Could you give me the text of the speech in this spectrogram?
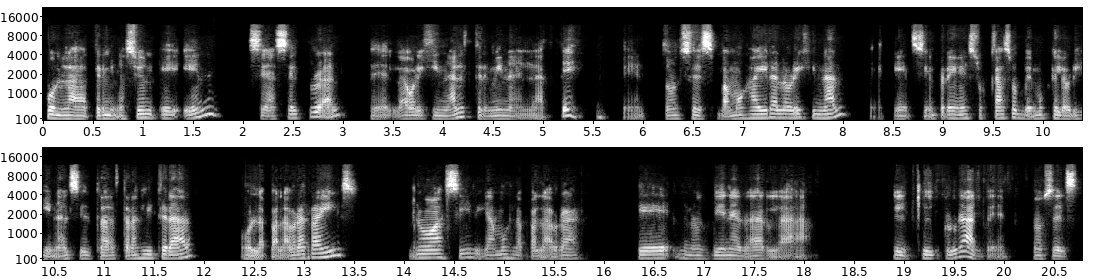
con la terminación en se hace el plural. eh, la original termina en la T. Entonces, vamos a ir a la original. eh, siempre en estos casos vemos que la original sí está transliterada o la palabra raíz. No así, digamos, la palabra que nos viene a dar la, el, el plural. ¿ve? Entonces,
